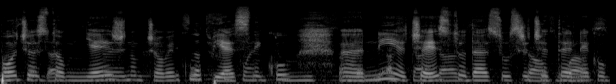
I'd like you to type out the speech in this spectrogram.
počastom nježnom čovjeku, pjesniku. E, nije često da susrećete nekog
